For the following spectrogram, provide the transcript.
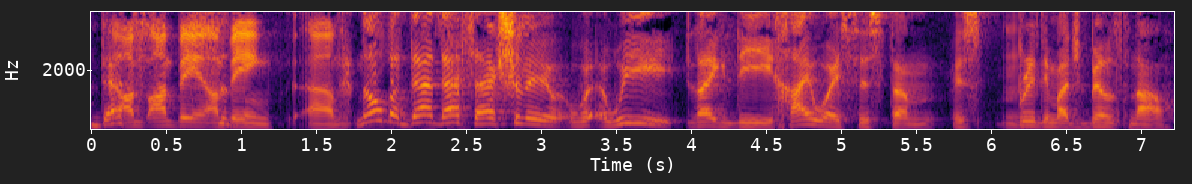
I'm. I'm being I'm being um, no, but that that's actually we like the highway system is Mm. pretty much built now,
